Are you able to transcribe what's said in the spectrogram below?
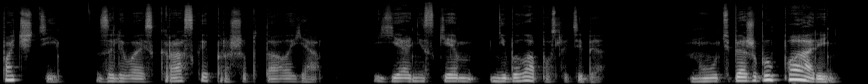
«Почти», — заливаясь краской, прошептала я. «Я ни с кем не была после тебя». «Ну, у тебя же был парень»,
